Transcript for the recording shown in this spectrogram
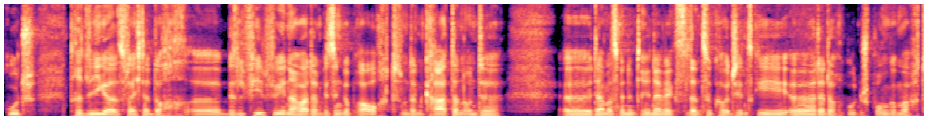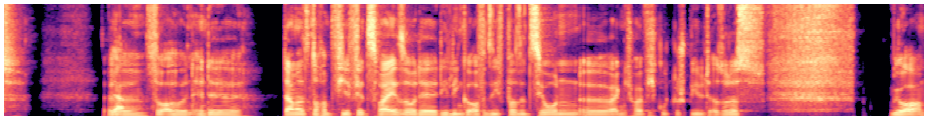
gut, Drittliga ist vielleicht dann doch äh, ein bisschen viel für ihn, aber hat er ein bisschen gebraucht und dann gerade dann unter äh, damals mit dem Trainerwechsel dann zu Kauczynski äh, hat er doch einen guten Sprung gemacht. Äh, Ja. So auch in, in der damals noch im 4-4-2 so der, die linke Offensivposition äh, eigentlich häufig gut gespielt. Also das, ja,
